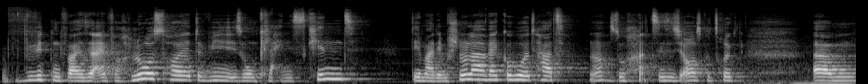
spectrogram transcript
Wütend, weil sie einfach losheulte wie so ein kleines Kind den man dem Schnuller weggeholt hat. Ne, so hat sie sich ausgedrückt. Ähm,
